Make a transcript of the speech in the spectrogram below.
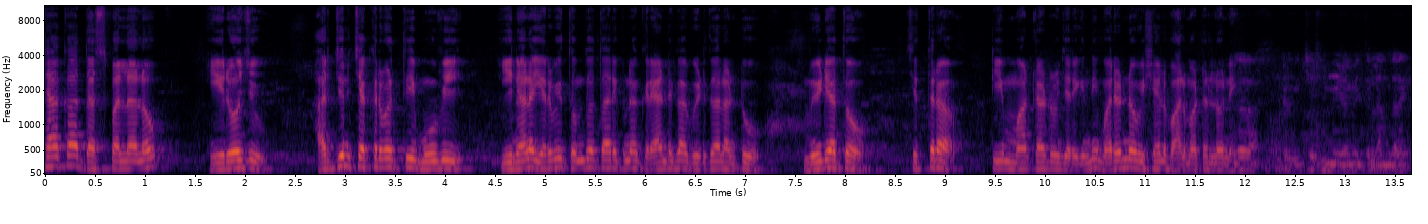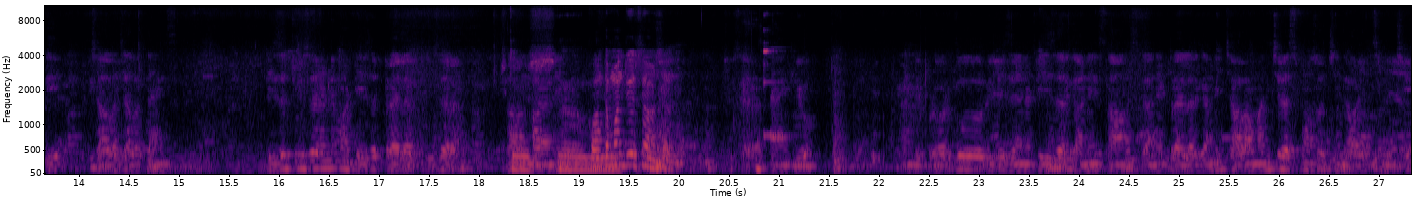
విశాఖ దస్పల్లలో ఈరోజు అర్జున్ చక్రవర్తి మూవీ ఈ నెల ఇరవై తొమ్మిదో తారీఖున గ్రాండ్గా విడుదలంటూ మీడియాతో చిత్ర టీం మాట్లాడడం జరిగింది. మరెన్నో విషయాలు బాలమాటల్లోనే ఇచ్చేసిన మీడియా మిత్రులందరికీ చాలా చాలా థ్యాంక్స్. టీజర్ చూసారండి మా టీజర్ ట్రైలర్ చూసారా? కొంతమంది చూసాం అసలు చూసారా? థ్యాంక్ యూ. అండ్ ఇప్పటి వరకు రిలీజ్ అయిన టీజర్ కానీ సాంగ్స్ కానీ ట్రైలర్ కానీ చాలా మంచి రెస్పాన్స్ వచ్చింది ఆడియన్స్ నుంచి.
